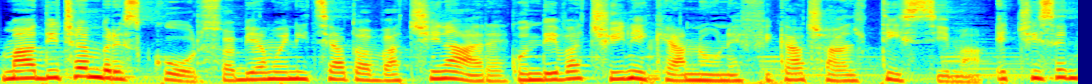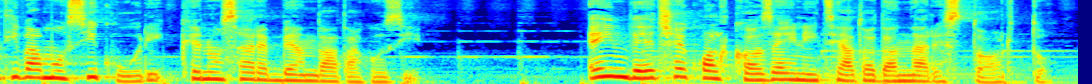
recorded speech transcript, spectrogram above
Ma a dicembre scorso abbiamo iniziato a vaccinare con dei vaccini che hanno un'efficacia altissima e ci sentivamo sicuri che non sarebbe andata così. E invece qualcosa è iniziato ad andare storto.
